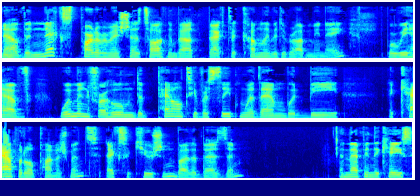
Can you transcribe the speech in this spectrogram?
Now, the next part of our Mishnah is talking about back to Kamli B'Dirab Minei, where we have women for whom the penalty for sleeping with them would be a capital punishment, execution by the Bezdin. And that being the case,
